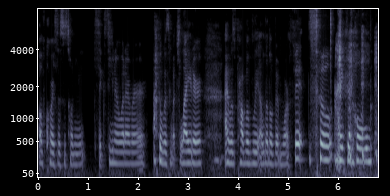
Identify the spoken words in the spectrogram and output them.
of course this was 2016 or whatever. I was much lighter. I was probably a little bit more fit, so I could hold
